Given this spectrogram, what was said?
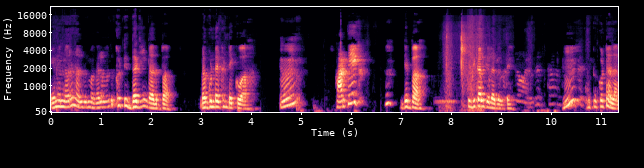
ఏమన్నారో? నలుగురు మగాళ్ళ ముందు? కొట్టి దగిలిందబ్బా నా గుండె కంటే ఎక్కువ? కార్తీక్? దెబ్బ. ఫిజికల్కి తగిలితే ఉమ్? కొట్టు కొట్టాలా?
